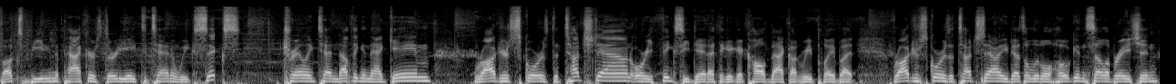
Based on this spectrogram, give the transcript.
Bucs beating the Packers thirty-eight to ten in Week Six, trailing ten nothing in that game. Rodgers scores the touchdown, or he thinks he did. I think it got called back on replay, but Rodgers scores a touchdown. He does a little Hogan celebration,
